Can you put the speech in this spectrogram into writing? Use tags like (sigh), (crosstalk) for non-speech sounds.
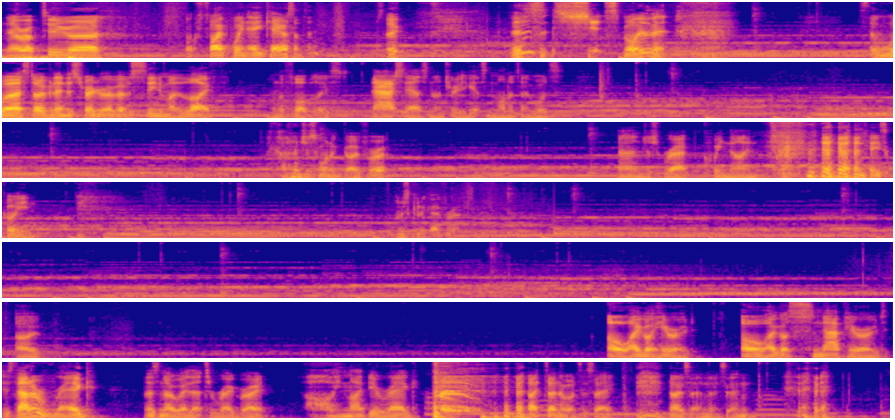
Now we're up to, uh, what, 5.8k or something? Sick. This is a shit spot, isn't it? it's the worst open-ended trader I've ever seen in my life. On the flop, at least. Actually, that's not true. You get some monotone woods. I kind of just want to go for it. And just wrap queen 9. (laughs) and ace queen. I'm just to go for it. Oh. Oh, I got heroed. Oh, I got snap heroed. Is that a reg? There's no way that's a reg, right? Oh, he might be a reg. (laughs) I don't know what to say. No sen, no sen.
